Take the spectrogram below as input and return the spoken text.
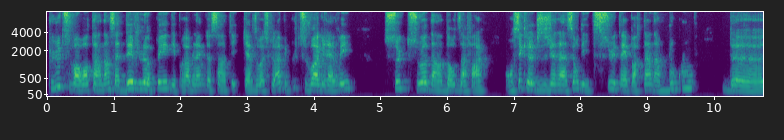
plus tu vas avoir tendance à développer des problèmes de santé cardiovasculaire, puis plus tu vas aggraver ceux que tu as dans d'autres affaires. On sait que l'oxygénation des tissus est importante dans beaucoup de,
